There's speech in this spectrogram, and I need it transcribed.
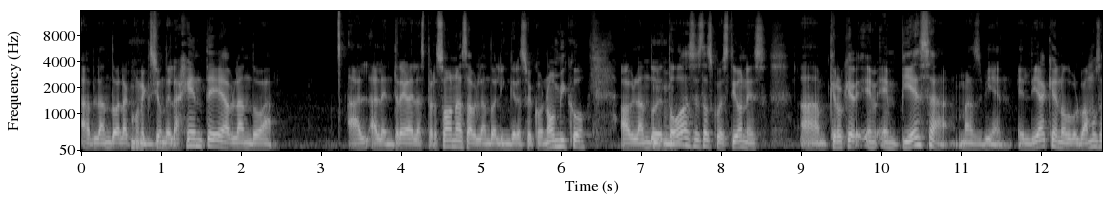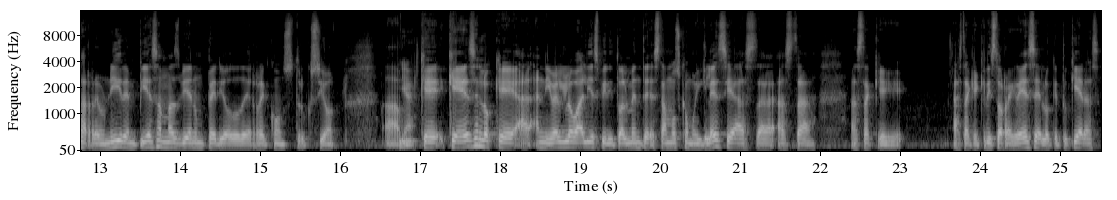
hablando a la conexión de la gente, hablando a, a, a la entrega de las personas, hablando al ingreso económico, hablando de todas estas cuestiones. Um, creo que em- empieza más bien, el día que nos volvamos a reunir, empieza más bien un periodo de reconstrucción. Um, que, que es en lo que a, a nivel global y espiritualmente estamos como iglesia hasta, hasta, hasta que hasta que Cristo regrese, lo que tú quieras,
